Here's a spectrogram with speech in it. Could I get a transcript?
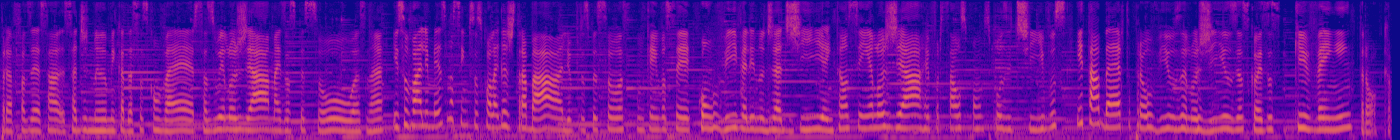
para fazer essa, essa dinâmica dessas conversas, o elogiar mais as pessoas, né? Isso vale mesmo assim para seus colegas de trabalho, para as pessoas com quem você convive ali no dia a dia. Então, assim, elogiar, reforçar os pontos positivos e tá aberto para ouvir os elogios e as coisas que vêm em troca.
